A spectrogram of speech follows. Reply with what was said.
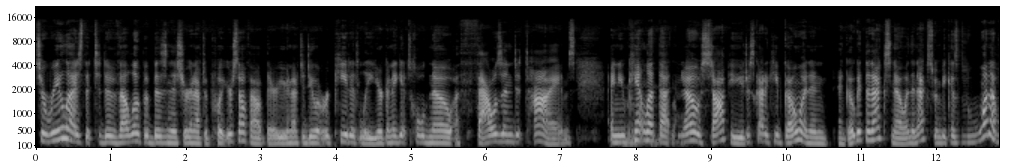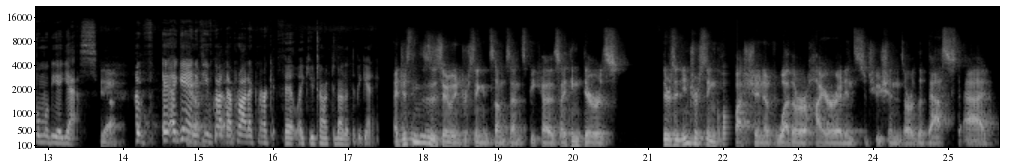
to realize that to develop a business, you're going to have to put yourself out there. You're going to have to do it repeatedly. You're going to get told no a thousand times. And you mm, can't let that no stop you. You just got to keep going and, and go get the next no and the next one because one of them will be a yes. Yeah. again, yeah. if you've got that product market fit, like you talked about at the beginning. I just think this is so interesting in some sense because I think there's there's an interesting question of whether higher ed institutions are the best at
